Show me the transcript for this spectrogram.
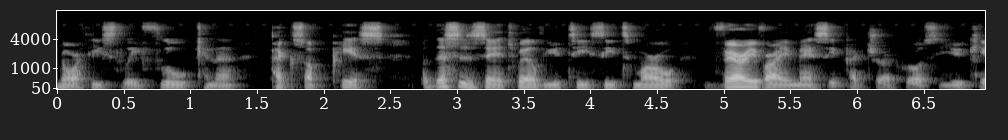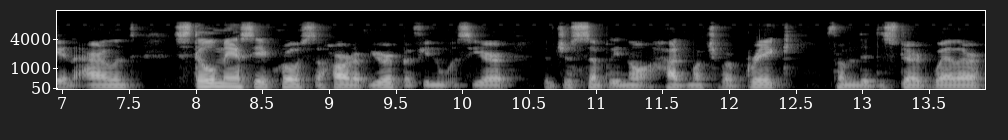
northeasterly flow kind of picks up pace. But this is uh, 12 UTC tomorrow. Very, very messy picture across the UK and Ireland. Still messy across the heart of Europe. If you notice here, they've just simply not had much of a break from the disturbed weather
